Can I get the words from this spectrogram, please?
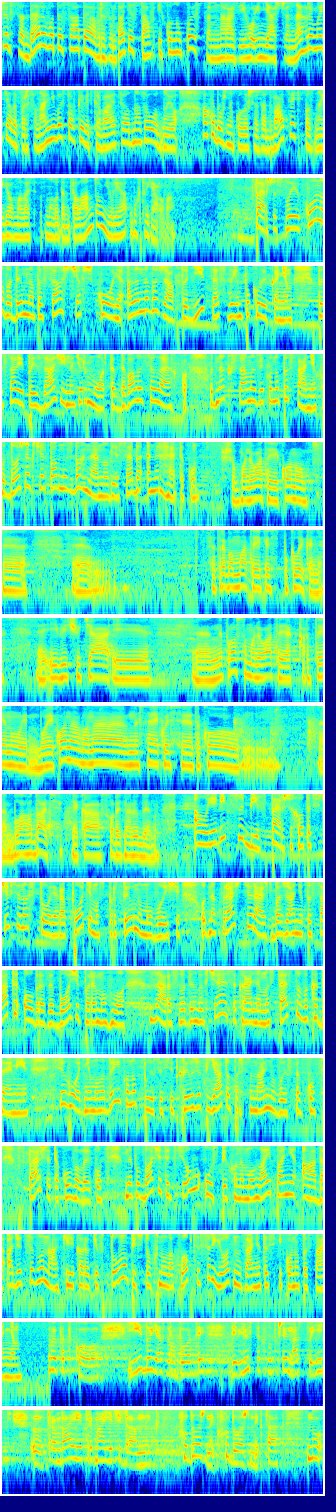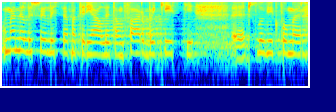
Вчився дерево тесати, а в результаті став іконописцем. Наразі його ім'я ще не гримить, але персональні виставки відкриваються одна за одною. А художнику лише за 20 познайомилась з молодим талантом Юлія Бухтоярова. Першу свою ікону Вадим написав ще в школі, але не вважав тоді це своїм покликанням. Писав і пейзажі, і натюрморти, вдавалося легко. Однак саме з іконописання художник черпав незбагненну для себе енергетику. Щоб малювати ікону, е, це треба мати якесь покликання е, і відчуття, і е, не просто малювати як картину, бо ікона вона несе якусь е, таку благодать, яка сходить на людину. А уявіть собі, спершу хлопець вчився на столяра, потім у спортивному виші. Однак, врешті-решт, бажання писати образи Божі перемогло. Зараз Вадим вивчає сакральне мистецтво в академії. Сьогодні молодий іконописець відкрив вже п'яту персональну виставку. Вперше таку велику. Не побачити цього успіху не могла й пані Ада, адже це вона кілька років тому підштовхнула хлопця серйозно зайнятися іконописанням. Випадково їду я з роботи, дивлюся, хлопчина стоїть е, в трамваї, тримає підрамник. Художник, художник, так. Ну, в мене лишилися матеріали, там фарби, кисті. Е, Чоловік помер.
